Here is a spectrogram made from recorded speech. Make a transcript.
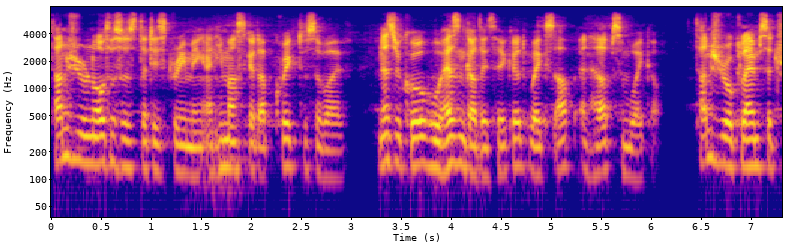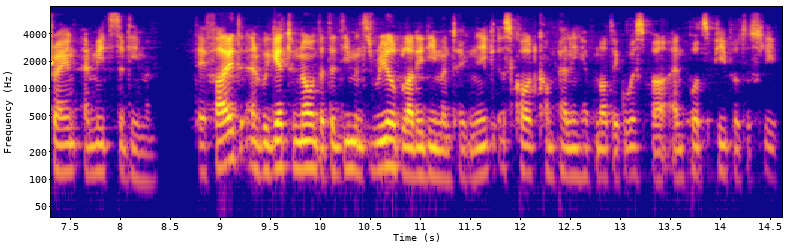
Tanjiro notices that he's dreaming and he must get up quick to survive. Nezuko, who hasn't got a ticket, wakes up and helps him wake up. Tanjiro climbs the train and meets the demon. They fight and we get to know that the demon's real bloody demon technique is called compelling hypnotic whisper and puts people to sleep.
